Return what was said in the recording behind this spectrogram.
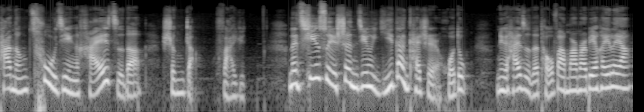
它能促进孩子的生长发育。那七岁肾经一旦开始活动，女孩子的头发慢慢变黑了呀。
